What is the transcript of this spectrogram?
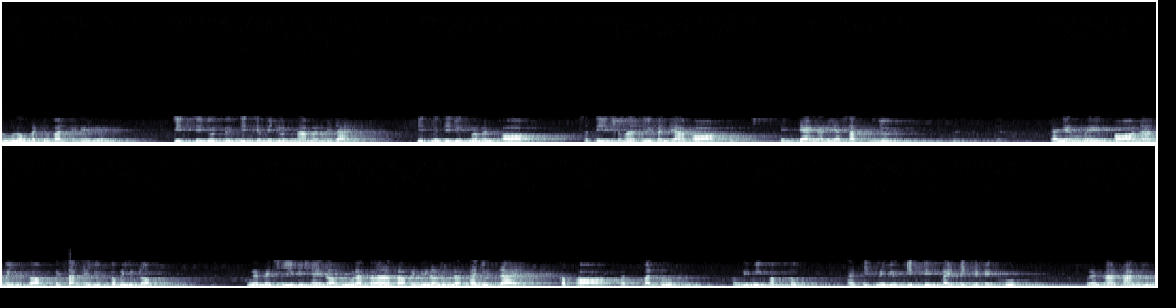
รู้ลงปัจจุบันไปเรื่อยๆ จิตจะหยุดหรือจิตจะไม่หยุดห้ามมันไม่ได้ จิตมันจะหยุดเมื่อมันพอ สติสมาธิปัญญาพอ เห็นแจ้งอริยสัจหยุด ถ้ายังไม่พอนะไม่หยุดหรอกไปสั่งให้หยุดก็ไม่หยุดหรอกงั้นไม่ชีไม่ใช่เรารู้แล้วอ้าต่อไปนี้เรารู้แล้ว ถ้าหยุดได้ ก็พอก็บรรลุตรงนี้มีความสุข ถ้าจิตไม่หยุดจิตดิ้นไปจิตจะเป็นทุกข์ ราะฉะนั้นหาทางหยุด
